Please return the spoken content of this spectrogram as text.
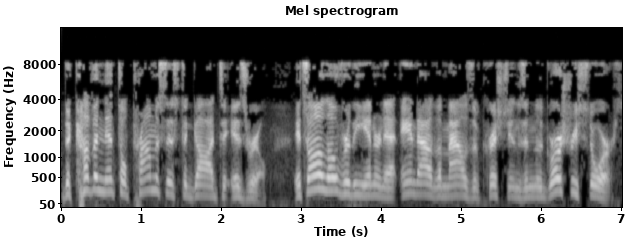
the covenantal promises to God to Israel. It's all over the internet and out of the mouths of Christians in the grocery stores.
